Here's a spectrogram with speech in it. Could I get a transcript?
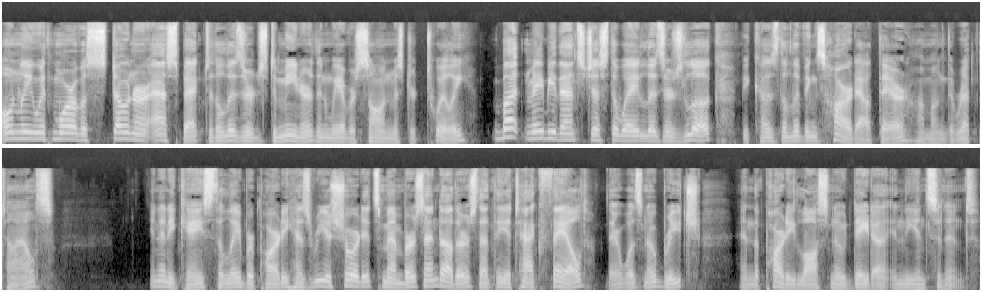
only with more of a stoner aspect to the lizard's demeanor than we ever saw in Mr. Twilly. But maybe that's just the way lizards look, because the living's hard out there among the reptiles. In any case, the Labour Party has reassured its members and others that the attack failed, there was no breach, and the party lost no data in the incident.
